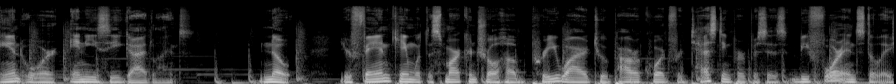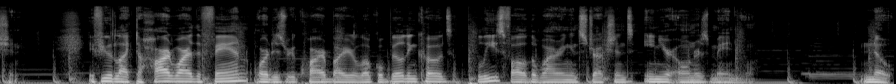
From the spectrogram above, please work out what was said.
and or NEC guidelines. Note, your fan came with the Smart Control Hub pre-wired to a power cord for testing purposes before installation. If you would like to hardwire the fan or it is required by your local building codes, please follow the wiring instructions in your owner's manual. Note,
